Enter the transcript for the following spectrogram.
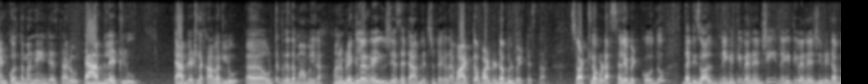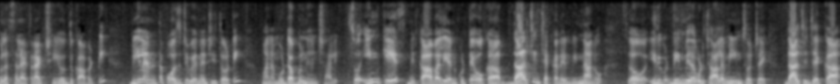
అండ్ కొంతమంది ఏం చేస్తారు? ట్యాబ్లెట్లు ట్యాబ్లెట్ల కవర్లు ఉంటుంది కదా మామూలుగా. మనం రెగ్యులర్గా యూజ్ చేసే ట్యాబ్లెట్స్ ఉంటాయి కదా వాటితో పాటు డబ్బులు పెట్టేస్తారు. సో అట్లా కూడా అస్సలే పెట్టుకోవద్దు. That is all negative energy negative ఎనర్జీని డబ్బులు అస్సలు అట్రాక్ట్ చేయొద్దు కాబట్టి వీలైనంత పాజిటివ్ ఎనర్జీ తోటి మనము డబ్బుల్ని ఉంచాలి. సో ఇన్ కేస్ మీరు కావాలి అనుకుంటే ఒక దాల్చిన చెక్క నేను విన్నాను. సో ఇది కూడా- దీని మీద కూడా చాలా మీమ్స్ వచ్చాయి. దాల్చిన చెక్క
